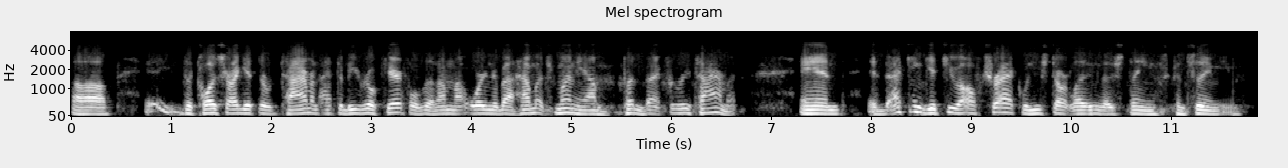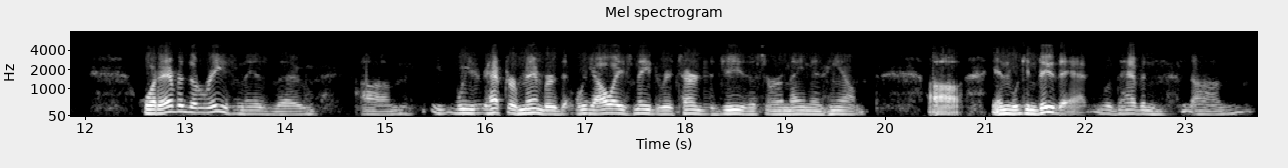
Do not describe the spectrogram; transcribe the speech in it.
The closer I get to retirement, I have to be real careful that I'm not worrying about how much money I'm putting back for retirement. And that can get you off track when you start letting those things consume you. Whatever the reason is, though, um, we have to remember that we always need to return to Jesus and remain in Him. Uh, and we can do that with having um,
